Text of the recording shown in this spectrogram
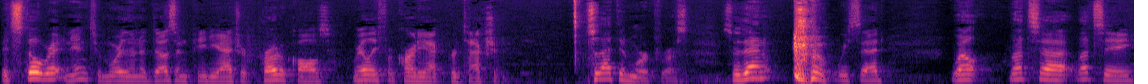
it's still written into more than a dozen pediatric protocols, really for cardiac protection. So that didn't work for us. So then we said, well, let's, uh, let's see,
